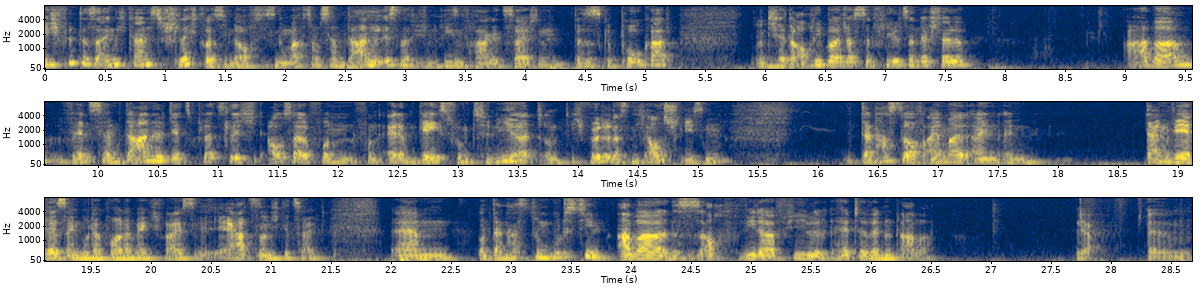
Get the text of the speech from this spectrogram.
ich finde das eigentlich gar nicht so schlecht, was sie in der Offseason gemacht haben. Sam Daniel ist natürlich ein Riesenfragezeichen. Das ist gepokert. Und ich hätte auch lieber Justin Fields an der Stelle. Aber wenn Sam Darnold jetzt plötzlich außerhalb von, von Adam Gase funktioniert, und ich würde das nicht ausschließen, dann hast du auf einmal ein, ein dann wäre es ein guter Quarterback. Ich weiß, er hat es noch nicht gezeigt. Ähm, und dann hast du ein gutes Team. Aber das ist auch wieder viel hätte, wenn und aber. Ja, ähm,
